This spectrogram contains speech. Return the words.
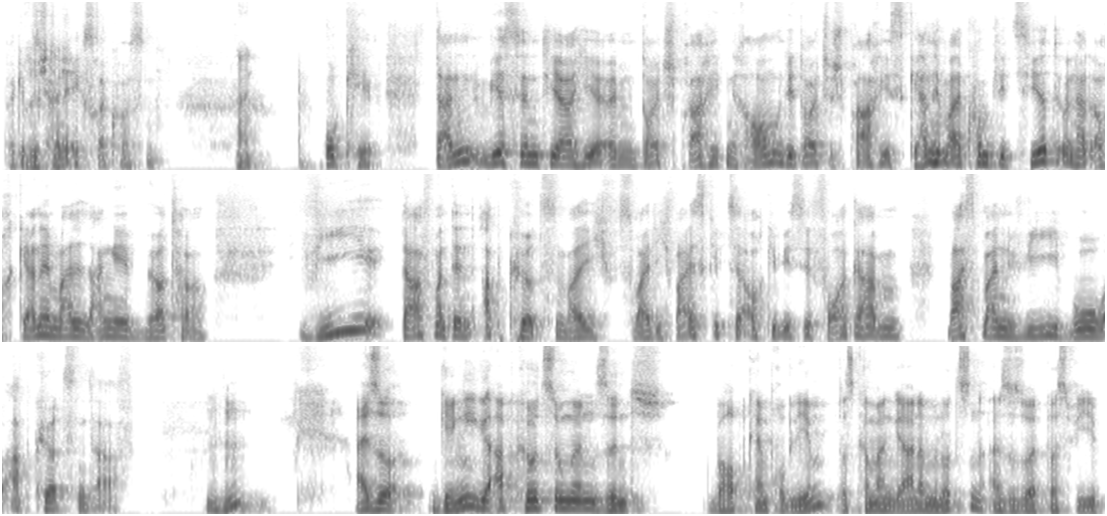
Da gibt es keine Extrakosten. Nein. Okay, dann, wir sind ja hier im deutschsprachigen Raum und die deutsche Sprache ist gerne mal kompliziert und hat auch gerne mal lange Wörter. Wie darf man denn abkürzen? Weil ich, soweit ich weiß, gibt es ja auch gewisse Vorgaben, was man wie, wo abkürzen darf. Mhm. Also gängige Abkürzungen sind überhaupt kein Problem. Das kann man gerne benutzen. Also so etwas wie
